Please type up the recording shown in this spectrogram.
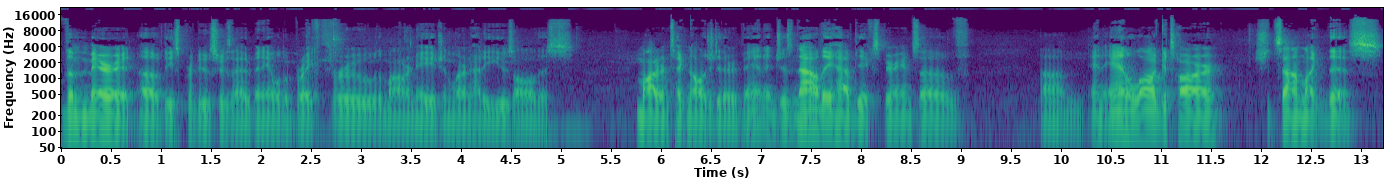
the merit of these producers that have been able to break through the modern age and learn how to use all of this modern technology to their advantage is now they have the experience of um, an analog guitar should sound like this.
